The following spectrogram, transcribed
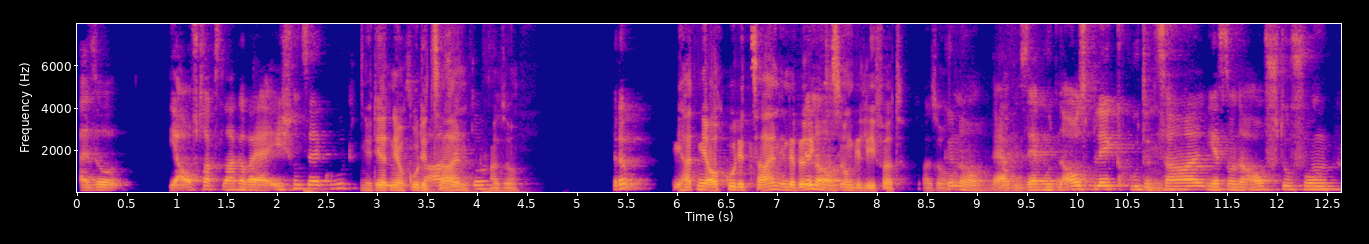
Also die Auftragslage war ja eh schon sehr gut. Ja, die hatten ja auch gute Zahlen. Also. Bitte? Die hatten ja auch gute Zahlen in der genau. Berichtssaison genau. geliefert. Also, genau, ja, einen sehr guten Ausblick, gute mhm. Zahlen, jetzt noch eine Aufstufung.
